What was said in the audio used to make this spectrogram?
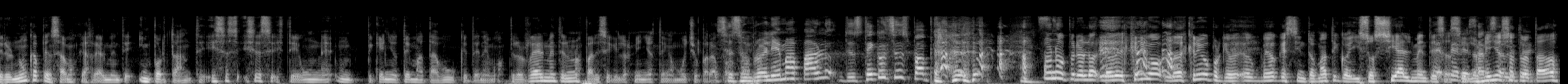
pero nunca pensamos que es realmente importante. Ese es, este, un, pequeño tema tabú que tenemos, pero realmente no nos parece que los niños tengan mucho para Ese es un problema, Pablo, de usted con sus papás. no, no, pero lo, describo, lo describo porque veo que es sintomático y socialmente es así. Los niños son tratados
